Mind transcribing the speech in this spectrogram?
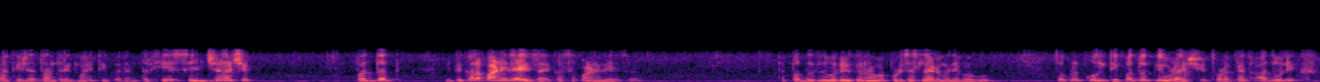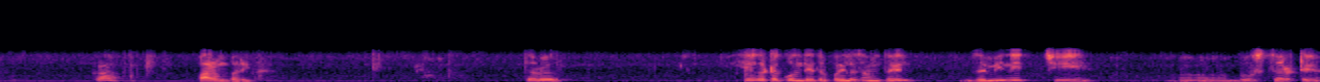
बाकीच्या तांत्रिक माहितीपर्यंत. तर हे सिंचनाची पद्धत पिकाला पाणी द्यायचं आहे. कसं पाणी द्यायचं? त्या पद्धतीचं वर्गीकरण आपण पुढच्या स्लाइडमध्ये बघू. तोपर्यंत कोणती पद्धत निवडायची? थोडक्यात आधुनिक का पारंपरिक? तर हे घटक कोणते तर पहिलं सांगता येईल जमिनीची भूस्तर ठे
